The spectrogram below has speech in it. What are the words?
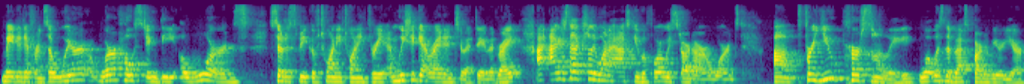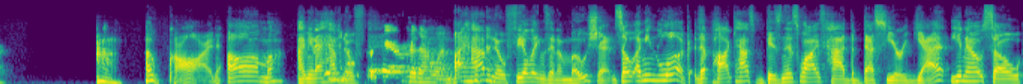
made a difference. So we're we're hosting the awards, so to speak, of 2023, and we should get right into it, David. Right? I, I just actually want to ask you before we start our awards um, for you personally, what was the best part of your year? Oh God. Um, I mean, I have no prepare for that one. I have no feelings and emotion. So I mean, look, the podcast business wise had the best year yet, you know. So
